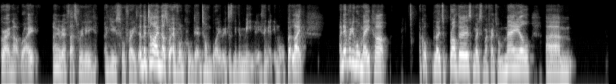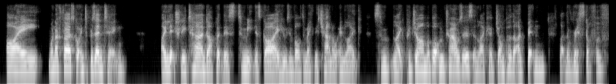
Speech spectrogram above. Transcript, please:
growing up right I don't know if that's really a useful phrase. At the time, that's what everyone called it, tomboy. It doesn't even mean anything anymore. But like, I never really wore makeup. I got loads of brothers. Most of my friends were male. Um, I, when I first got into presenting, I literally turned up at this to meet this guy who was involved in making this channel in like some like pajama bottom trousers and like a jumper that I'd bitten like the wrist off of.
